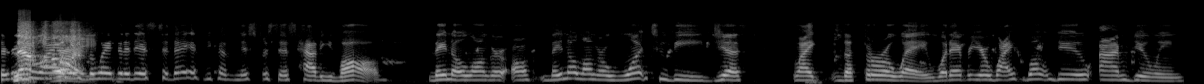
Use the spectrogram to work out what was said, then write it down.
reason Now- why it Right. is the way that it is today is because mistresses have evolved. They no longer off, they no longer want to be just like the throwaway. Whatever your wife won't do, I'm doing.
